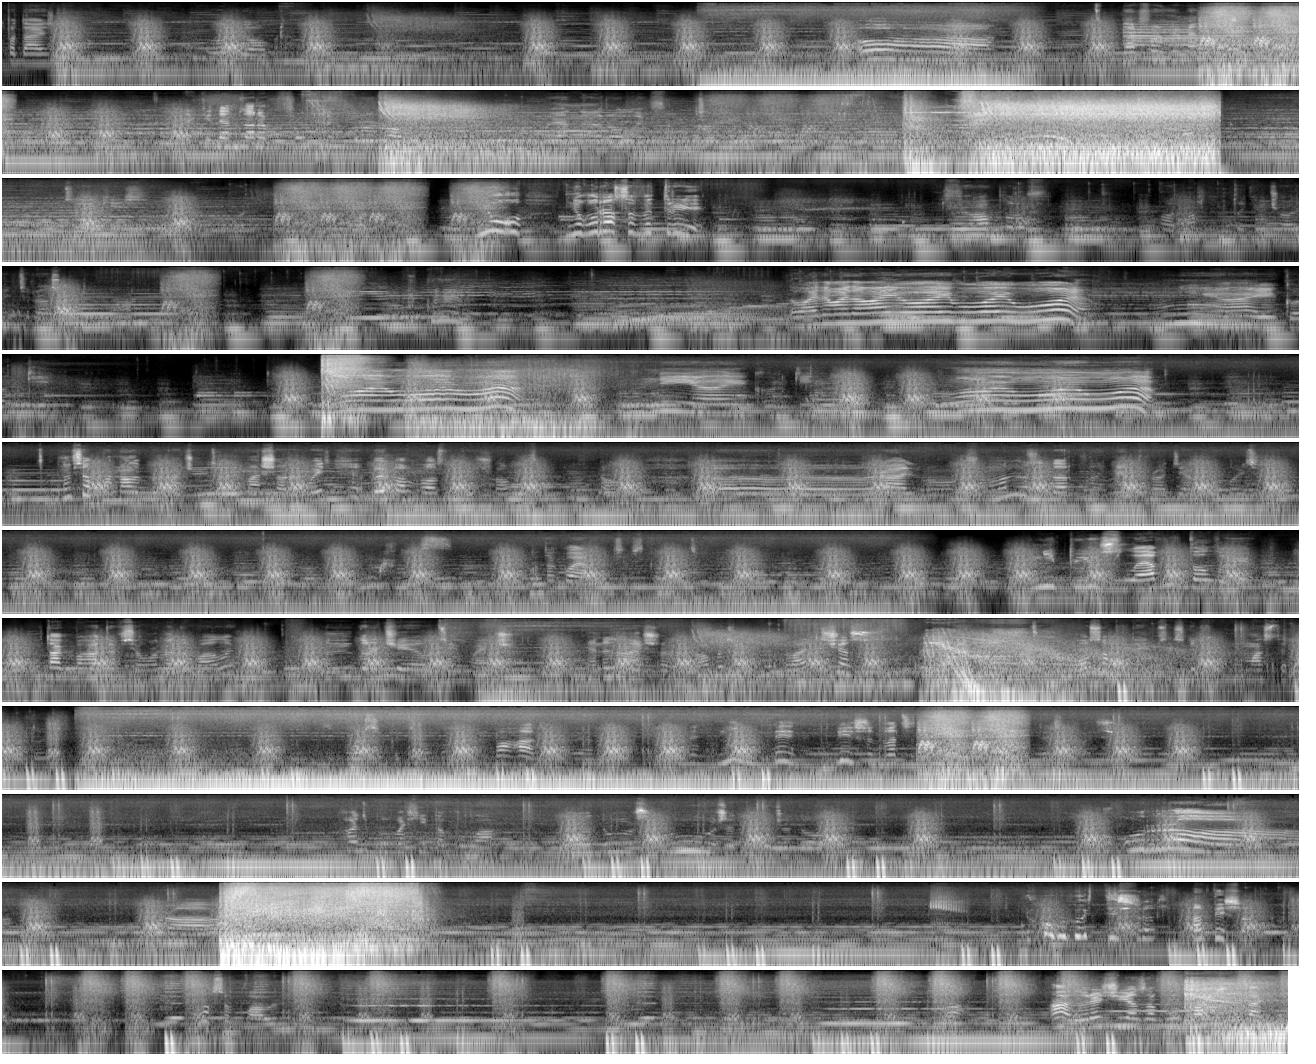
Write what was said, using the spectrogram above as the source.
нападають. все, погнали прокачувати. Нема що робити. Випав гостро, е, що Реально, что можно за дарк фрагмент вроді робити? Отако я хотів сказати. Мені плюс левел дали. Так багато всього надавали. Мені, до речі, оцей меч. Я не знаю, что він робить. Давайте сейчас е, босса подивимося, скільки мастері будуть. 같이 나와. До речі, я забув вам сказати.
